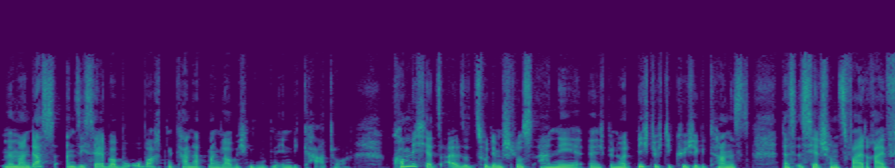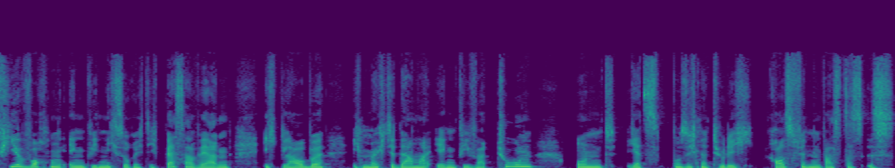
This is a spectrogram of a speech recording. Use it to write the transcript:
Und wenn man das an sich selber beobachten kann, hat man, glaube ich, einen guten Indikator. Komme ich jetzt also zu dem Schluss, ah nee, äh, ich bin heute nicht durch die Küche getanzt, das ist jetzt schon zwei, drei, vier Wochen irgendwie nicht so richtig besser werdend. Ich glaube, ich möchte da mal irgendwie was tun. Und jetzt muss ich natürlich rausfinden, was das ist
